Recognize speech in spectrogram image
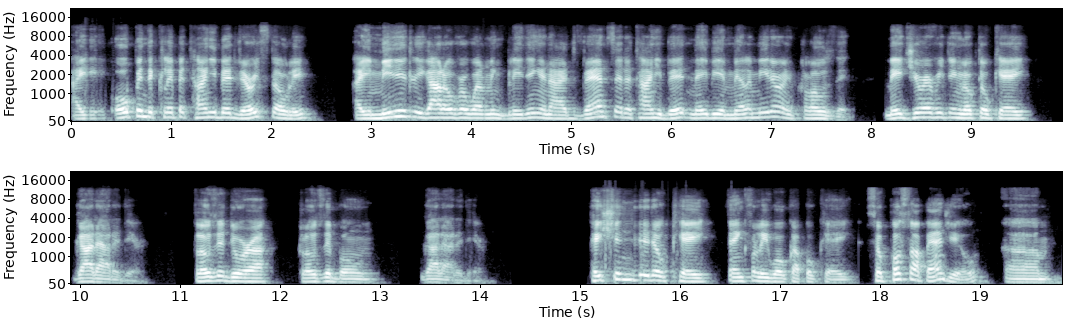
I opened the clip a tiny bit very slowly. I immediately got overwhelming bleeding, and I advanced it a tiny bit, maybe a millimeter, and closed it. Made sure everything looked okay. Got out of there. Closed the dura, closed the bone, got out of there. Patient did okay. Thankfully, woke up okay. So post-op angio, um,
